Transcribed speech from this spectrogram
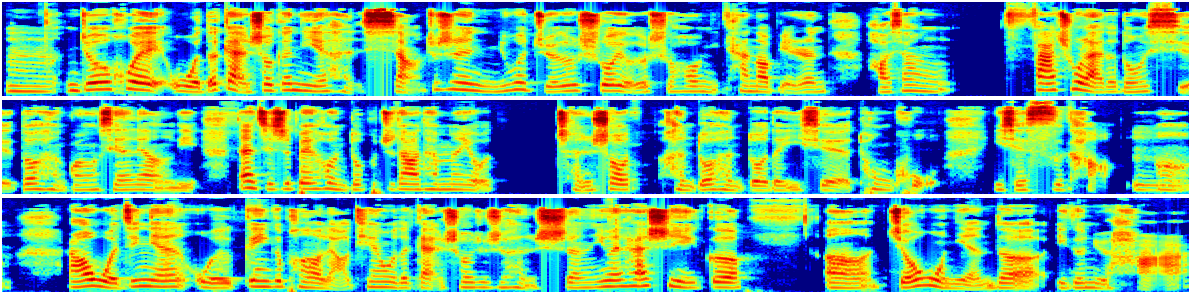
嗯，你就会我的感受跟你也很像，就是你会觉得说，有的时候你看到别人好像发出来的东西都很光鲜亮丽，但其实背后你都不知道他们有承受很多很多的一些痛苦、一些思考，嗯嗯，然后我今年我跟一个朋友聊天，我的感受就是很深，因为她是一个，嗯，九五年的一个女孩儿，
